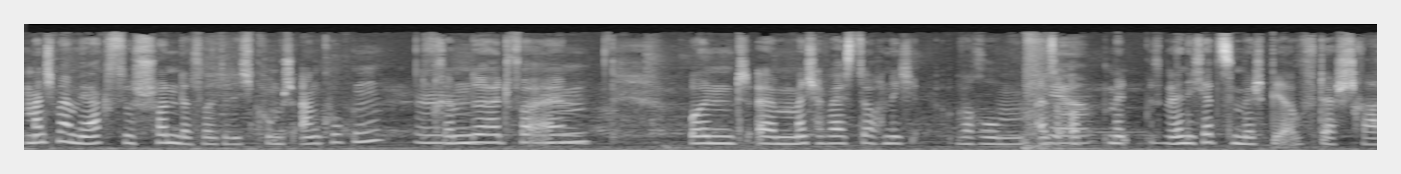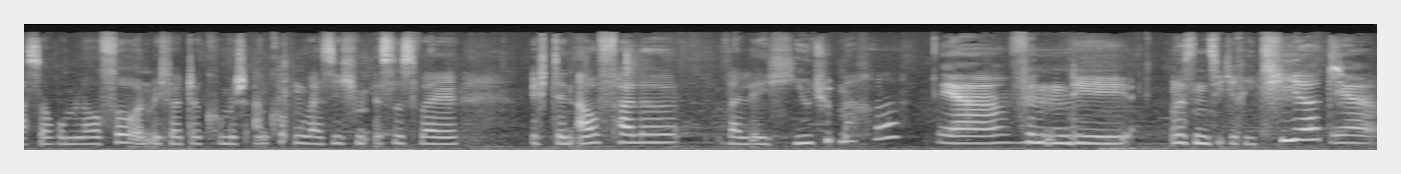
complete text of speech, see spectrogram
manchmal merkst du schon, dass Leute dich komisch angucken, Mhm. Fremde halt vor Mhm. allem. Und ähm, manchmal weißt du auch nicht, warum. Also Ja. ob, mit- wenn ich jetzt zum Beispiel auf der Straße rumlaufe und mich Leute komisch angucken, weiß ich, ist es, weil ich denn auffalle, weil ich YouTube mache? Ja. Finden Mhm. die, oder sind sie irritiert? Ja.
